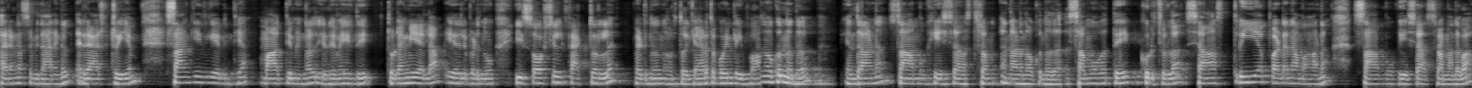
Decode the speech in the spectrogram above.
ഭരണ സംവിധാനങ്ങൾ രാഷ്ട്രീയം സാങ്കേതിക വിദ്യ മാധ്യമങ്ങൾ എന്നിവ തുടങ്ങിയെല്ലാം ഇതിൽ പെടുന്നു ഈ സോഷ്യൽ ഫാക്ടറിൽ പെടുന്നു എന്ന് ഓർത്ത് വയ്ക്കുക അടുത്ത പോയിന്റിൽ ഇപ്പോൾ നോക്കുന്നത് എന്താണ് സാമൂഹ്യ ശാസ്ത്രം എന്നാണ് നോക്കുന്നത്. സമൂഹത്തെ കുറിച്ചുള്ള ശാസ്ത്രീയ പഠനമാണ് സാമൂഹ്യ ശാസ്ത്രം അഥവാ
